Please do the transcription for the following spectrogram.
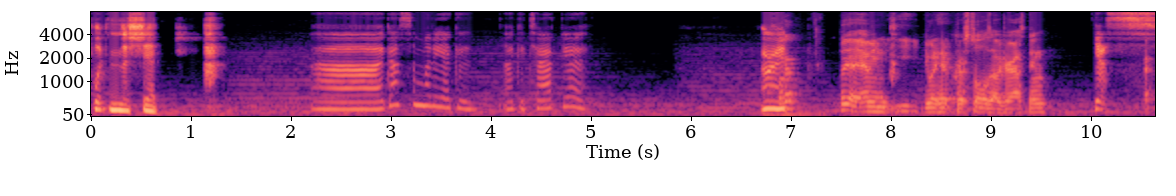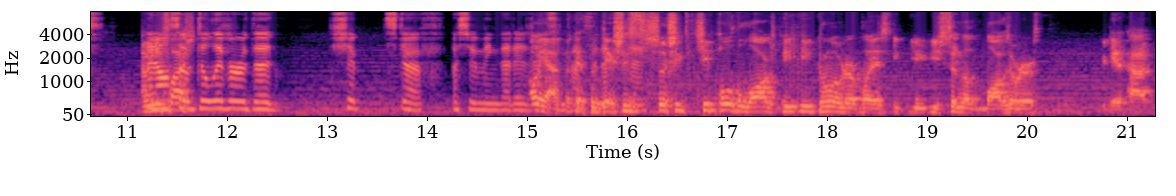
put in the shit. Uh, I got somebody I could, I could tap. Yeah. All right. Okay. So yeah, I mean, you, you want to hit Crystal? Is that what you're asking? Yes. I mean, and also flash- deliver the ship stuff, assuming that it. Oh yeah. Okay. So the yeah, she's day. so she she pulls the logs. You, you come over to her place. You, you, you send the logs over to your data pad,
